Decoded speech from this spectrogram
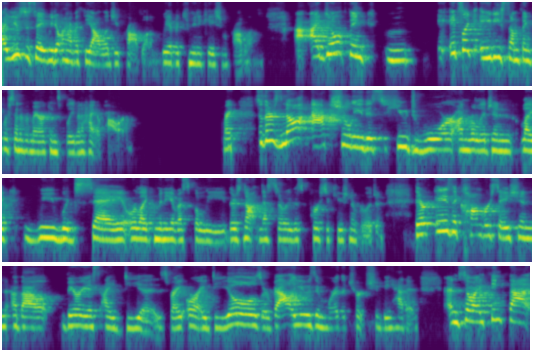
I used to say we don't have a theology problem, we have a communication problem. I don't think mm, it's like 80 something percent of Americans believe in a higher power. Right? So there's not actually this huge war on religion like we would say, or like many of us believe. There's not necessarily this persecution of religion. There is a conversation about various ideas, right? Or ideals or values and where the church should be headed. And so I think that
